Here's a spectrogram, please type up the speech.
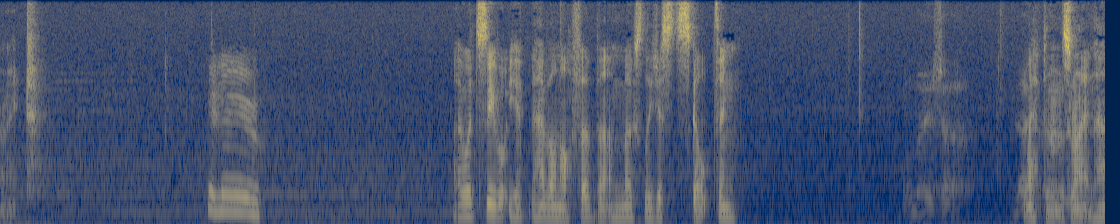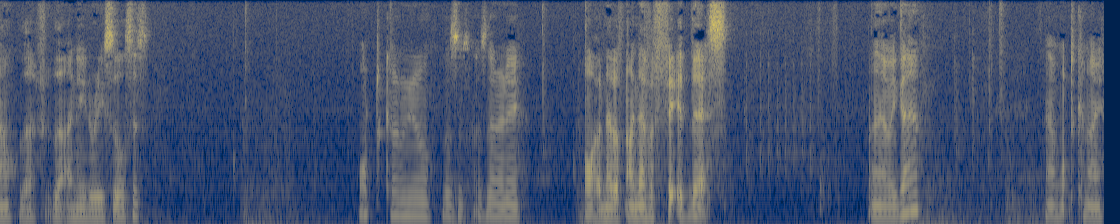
Right. Hello. I would see what you have on offer, but I'm mostly just sculpting weapons right now that, that I need resources. What can you? Is, is there any? Oh, I never, I never fitted this. There we go. Now, what can I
